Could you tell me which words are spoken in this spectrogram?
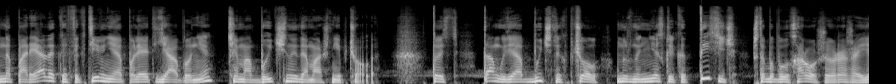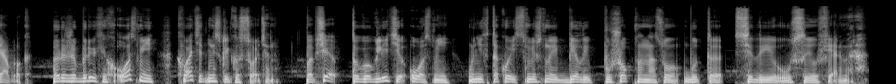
на порядок эффективнее опыляет яблони, чем обычные домашние пчелы. То есть там, где обычных пчел нужно несколько тысяч, чтобы был хороший урожай яблок, рыжебрюхих осмий хватит несколько сотен. Вообще, погуглите осмий, у них такой смешной белый пушок на носу, будто седые усы у фермера.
